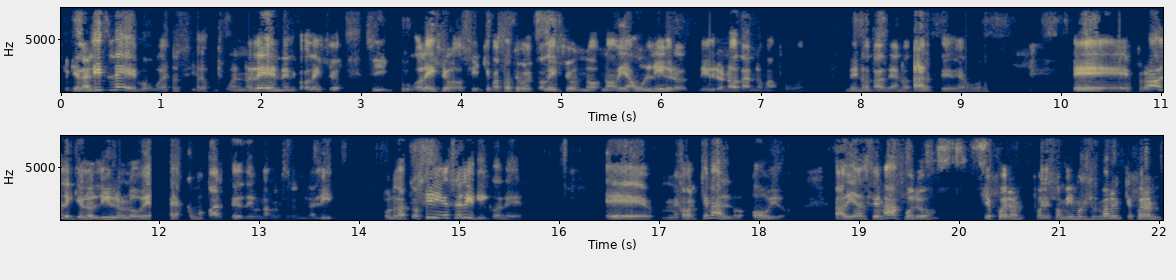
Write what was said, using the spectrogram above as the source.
Porque la élite lee, pues bueno, si los bueno, no leen en el colegio, si tu colegio, si que pasaste por el colegio no, no había un libro, libro notas nomás, pues de notas de anotarte, digamos. Eh, es probable que los libros lo veas como parte de una representación de una élite. Por lo tanto, sí, es elítico leer. Eh, mejor quemarlo, obvio. Habían semáforos que fueron, por esos mismos que se tomaron, que fueron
